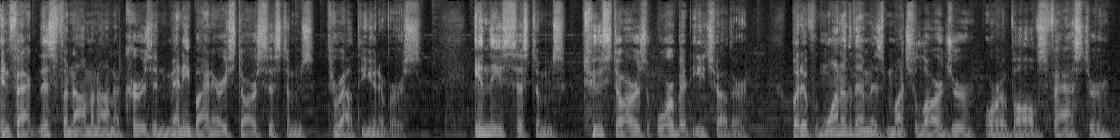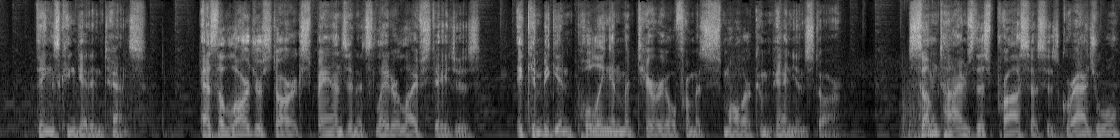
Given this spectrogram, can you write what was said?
In fact, this phenomenon occurs in many binary star systems throughout the universe. In these systems, two stars orbit each other, but if one of them is much larger or evolves faster, things can get intense. As the larger star expands in its later life stages, it can begin pulling in material from its smaller companion star. Sometimes this process is gradual,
